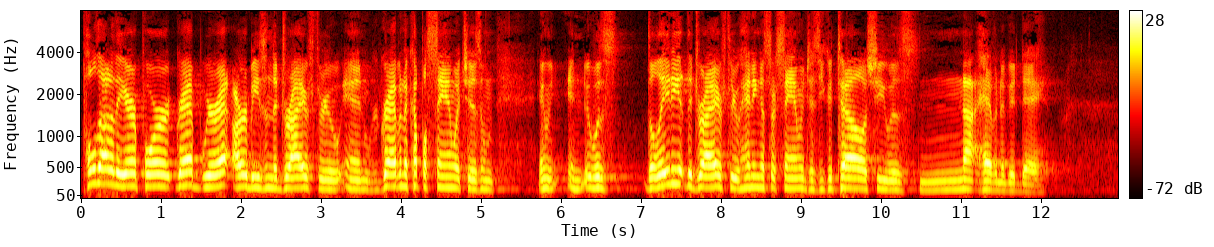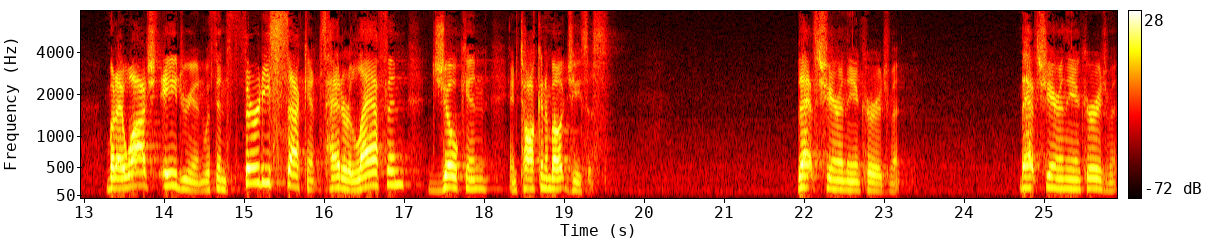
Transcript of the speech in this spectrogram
pulled out of the airport, grabbed, we were at Arby's in the drive through, and we are grabbing a couple sandwiches. And, and, and it was the lady at the drive through handing us our sandwiches. You could tell she was not having a good day. But I watched Adrian within 30 seconds, had her laughing, joking, and talking about Jesus. That's sharing the encouragement. That's sharing the encouragement.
